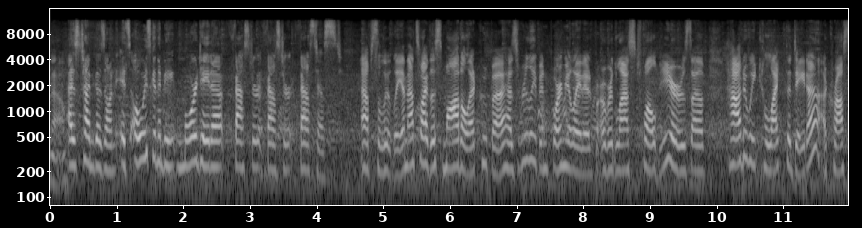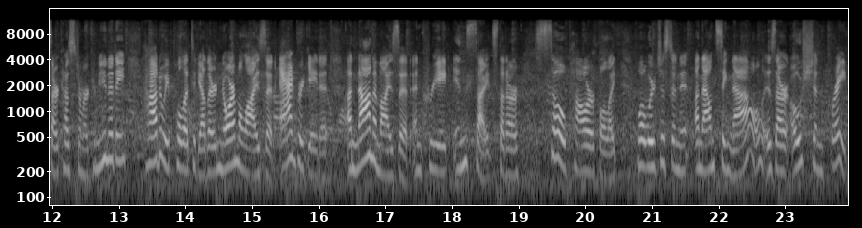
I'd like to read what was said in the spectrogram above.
No. As time goes on. It's always going to be more data, faster, faster, fastest. Absolutely, and that's why this model at Coupa has really been formulated over the last 12 years of how do we collect the data across our customer community, how do we pull it together, normalize it, aggregate it, anonymize it, and create insights that are so powerful. Like what we're just an announcing now is our ocean freight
